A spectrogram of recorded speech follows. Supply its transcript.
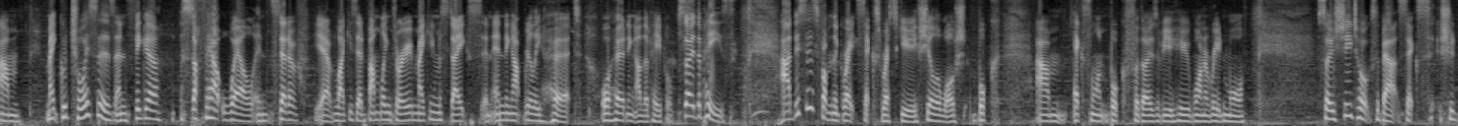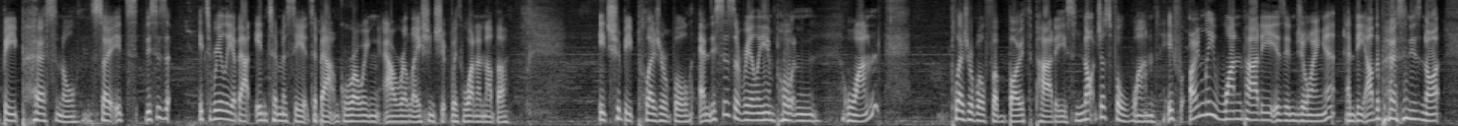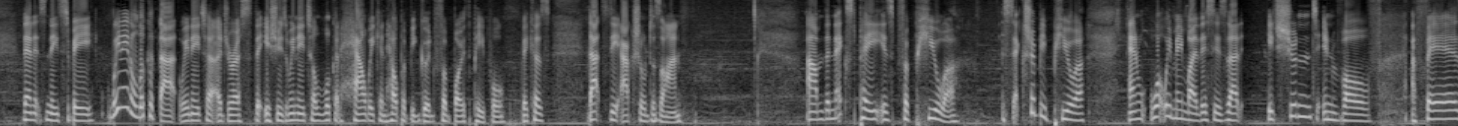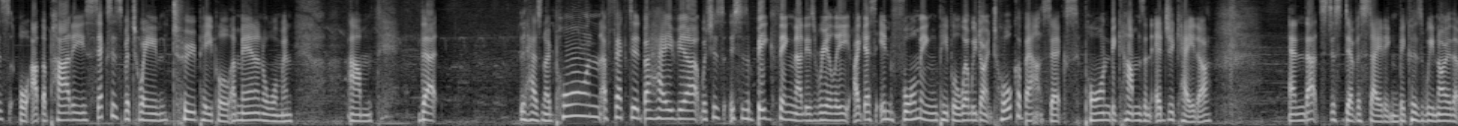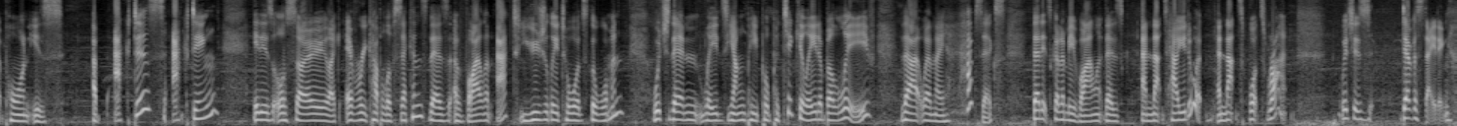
um, make good choices and figure stuff out well instead of, yeah, like you said, fumbling through, making mistakes, and ending up really hurt or hurting other people. So, the P's. Uh, this is from the Great Sex Rescue, Sheila Walsh book. Um, excellent book for those of you who want to read more. So she talks about sex should be personal. So it's this is it's really about intimacy. It's about growing our relationship with one another. It should be pleasurable, and this is a really important one. Pleasurable for both parties, not just for one. If only one party is enjoying it and the other person is not, then it needs to be, we need to look at that. We need to address the issues. We need to look at how we can help it be good for both people because that's the actual design. Um, the next P is for pure. Sex should be pure. And what we mean by this is that it shouldn't involve affairs or other parties. Sex is between two people, a man and a woman, um, that it has no porn affected behavior, which is this is a big thing that is really, I guess, informing people when we don't talk about sex. Porn becomes an educator and that's just devastating because we know that porn is actors acting. It is also like every couple of seconds there's a violent act, usually towards the woman, which then leads young people, particularly, to believe that when they have sex, that it's going to be violent. There's, and that's how you do it, and that's what's right, which is devastating.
